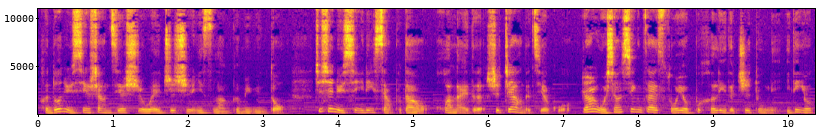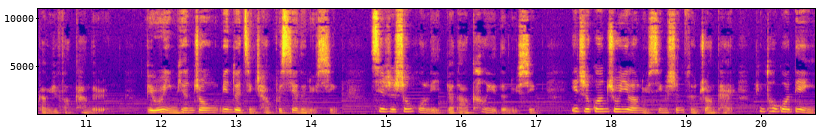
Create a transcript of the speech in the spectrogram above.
很多女性上街示威，支持伊斯兰革命运动。这些女性一定想不到换来的是这样的结果。然而，我相信在所有不合理的制度里，一定有敢于反抗的人。比如影片中面对警察不屑的女性，现实生活里表达抗议的女性，一直关注伊朗女性生存状态，并透过电影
